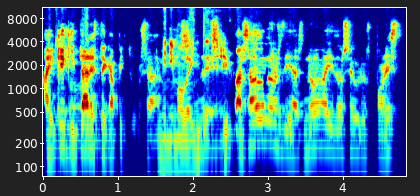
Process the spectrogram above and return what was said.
hay que quitar este capítulo. O sea, mínimo si- 20, Si, ¿eh? pasado unos días no hay dos euros por esta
